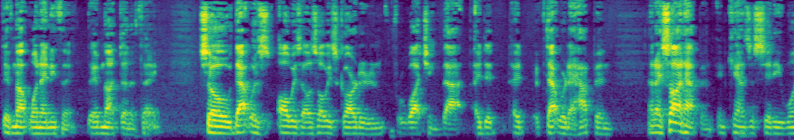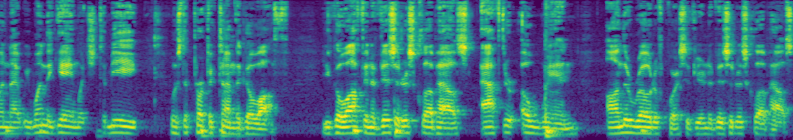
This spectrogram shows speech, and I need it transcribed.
They've not won anything. They have not done a thing. So that was always I was always guarded for watching that. I did I, if that were to happen, and I saw it happen in Kansas City one night. We won the game, which to me was the perfect time to go off. You go off in a visitor's clubhouse after a win on the road, of course, if you're in a visitor's clubhouse,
